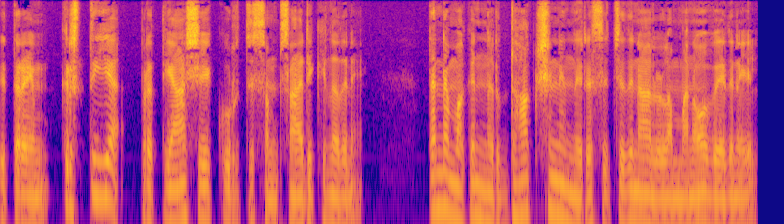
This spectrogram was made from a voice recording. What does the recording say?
ഇത്രയും ക്രിസ്തീയ പ്രത്യാശയെക്കുറിച്ച് സംസാരിക്കുന്നതിനെ തന്റെ മകൻ നിർദാക്ഷിണ്യം നിരസിച്ചതിനാലുള്ള മനോവേദനയിൽ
